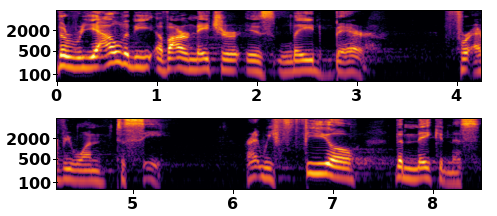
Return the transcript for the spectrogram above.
the reality of our nature is laid bare for everyone to see. Right? We feel the nakedness.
